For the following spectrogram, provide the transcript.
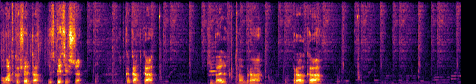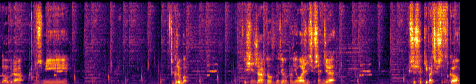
O matko święta. Jest piec jeszcze. Kakanka. Kibel. Dobra. Pralka. Dobra. Brzmi... Grubo. 10 żartów. Będziemy pewnie łazić wszędzie. I przeszukiwać wszystko.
